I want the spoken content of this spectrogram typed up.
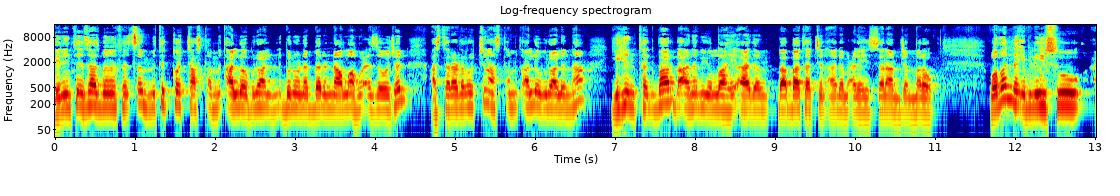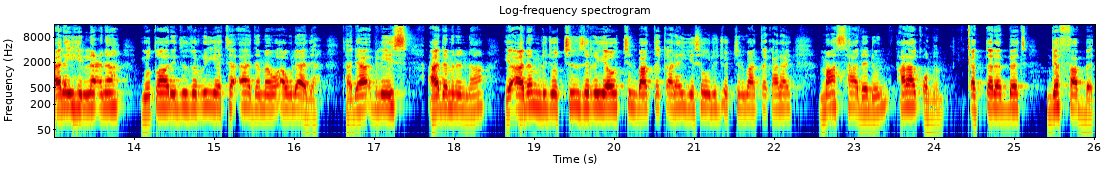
የኔን ትእዛዝ በመፈጸም ምትኮች አስቀምጣለሁ ብሎ ነበርና አላሁ ዘ ወጀል አስተዳደሮችን አስቀምጣለሁ ብሏልና ይህን ተግባር በነቢዩላህ አደም በአባታችን አደም ለ ሰላም ጀመረው وظل إبليس عليه اللعنة يطارد ذرية آدم وأولاده تدا إبليس አደምንና የአደም ልጆችን ዝርያዎችን በአጠቃላይ የሰው ልጆችን በአጠቃላይ ማሳደዱን አላቆምም ቀጠለበት ገፋበት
